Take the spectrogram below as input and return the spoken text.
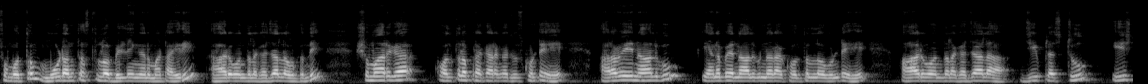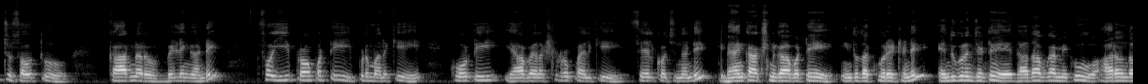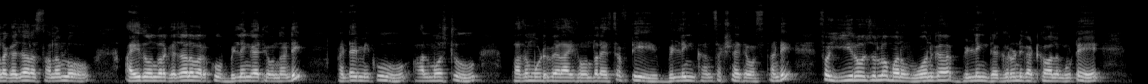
సో మొత్తం మూడు అంతస్తుల బిల్డింగ్ అనమాట ఇది. ఆరు వందల గజాల్లో ఉంటుంది. సుమారుగా కొలతల ప్రకారంగా చూసుకుంటే అరవై నాలుగు ఎనభై నాలుగున్నర కొలతల్లో ఉండే ఆరు వందల గజాల G plus two east south corner building అండి. సో ఈ ప్రాపర్టీ ఇప్పుడు మనకి కోటి యాభై లక్షల రూపాయలకి సేల్కి వచ్చిందండి. బ్యాంక్ ఆక్షన్ కాబట్టి ఇంత తక్కువ రేట్ అండి. ఎందు గురించి అంటే దాదాపుగా మీకు ఆరు వందల గజాల స్థలంలో ఐదు వందల గజాల వరకు బిల్డింగ్ అయితే ఉందండి. అంటే మీకు ఆల్మోస్ట్ పదమూడు వేల ఐదు వందల ఎస్ఎఫ్టీ బిల్డింగ్ కన్స్ట్రక్షన్ అయితే వస్తుందండి. సో ఈ రోజుల్లో మనం ఓన్గా బిల్డింగ్ దగ్గరుండి కట్టుకోవాలనుకుంటే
